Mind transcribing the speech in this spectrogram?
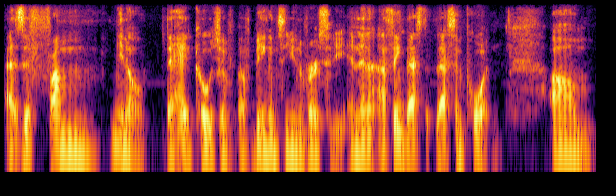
as if I'm, you know, the head coach of, of Binghamton University. And then I think that's that's important. Um,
